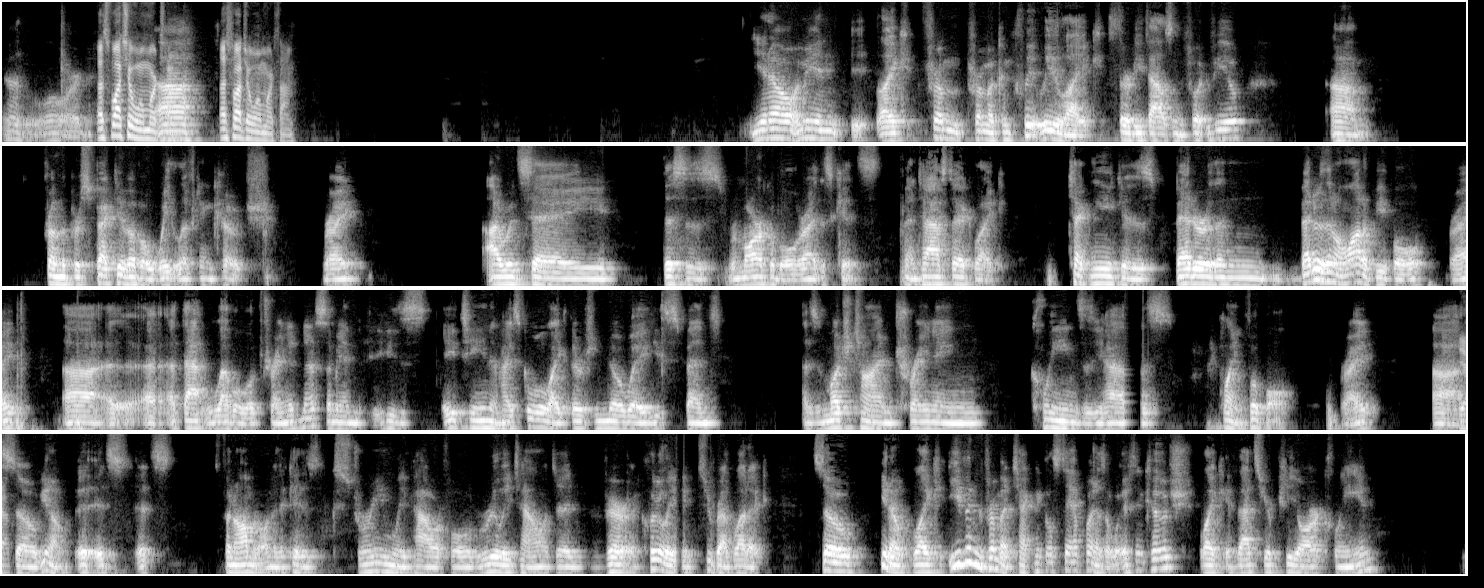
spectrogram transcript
Good lord. Let's watch it one more time. Uh, Let's watch it one more time. You know, I mean, like from from a completely like thirty thousand foot view, um, from the perspective of a weightlifting coach, right? I would say this is remarkable, right? This kid's fantastic. Like technique is better than better than a lot of people, right? Uh, at, at that level of trainedness. I mean, he's 18 in high school. Like, there's no way he's spent as much time training cleans as he has playing football, right? Uh, Yeah. So you know, it, it's it's phenomenal. I mean, the kid is extremely powerful, really talented, very clearly super athletic. So you know, like even from a technical standpoint, as a weightlifting coach, like if that's your PR clean,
